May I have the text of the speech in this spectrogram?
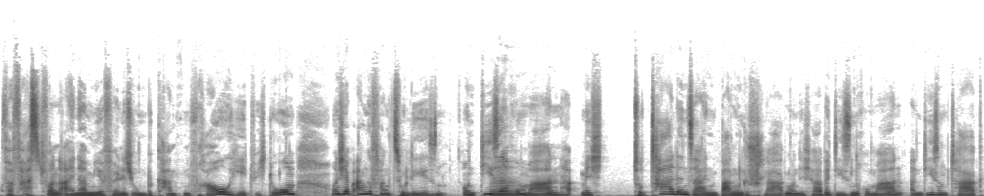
verfasst von einer mir völlig unbekannten Frau, Hedwig Dom. Und ich habe angefangen zu lesen. Und dieser mhm. Roman hat mich total in seinen Bann geschlagen und ich habe diesen Roman an diesem Tag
